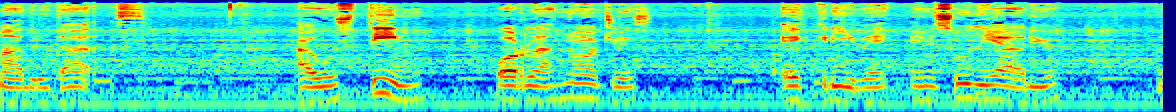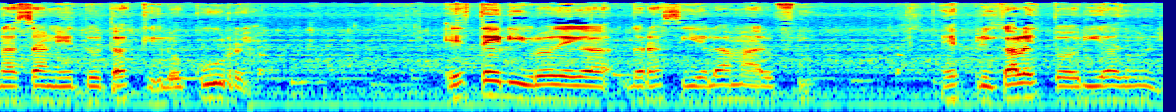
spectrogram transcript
madrugadas. Agustín, por las noches, escribe en su diario las anécdotas que le ocurren. Este libro de Graciela Malfi explica la historia de un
